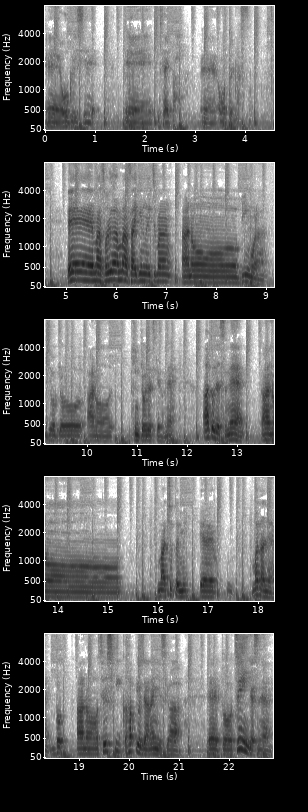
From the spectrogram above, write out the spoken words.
えー、お送りして、えー、いきたいと、えー、思っております。えーまあ、それがまあ最近の一番、あのー、ビンゴな状況、あのー、近況ですけどね、あとですね、あのー、まあちょっと、えー、まだねど、あの、正式発表じゃないんですが、えーと、ついにですね、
